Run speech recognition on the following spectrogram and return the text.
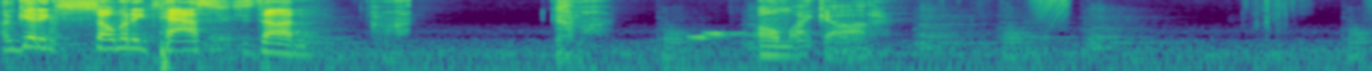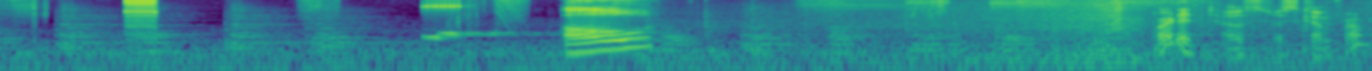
I'm getting so many tasks done. Come on. Come on. Oh my god. Oh. Where did Toast just come from?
